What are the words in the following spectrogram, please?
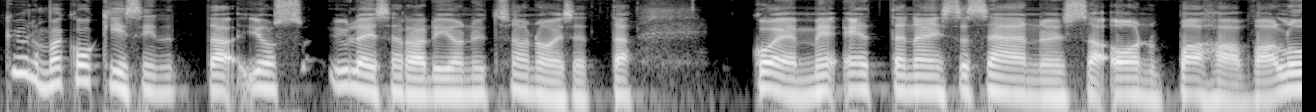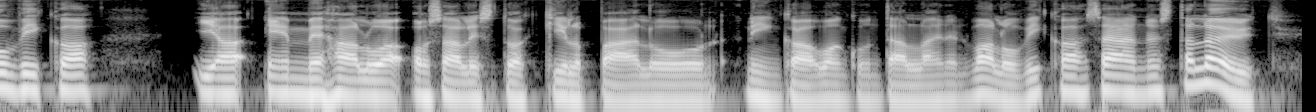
kyllä mä kokisin, että jos Yleisradio nyt sanoisi, että koemme, että näissä säännöissä on paha valuvika ja emme halua osallistua kilpailuun niin kauan kuin tällainen valuvika säännöstä löytyy.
